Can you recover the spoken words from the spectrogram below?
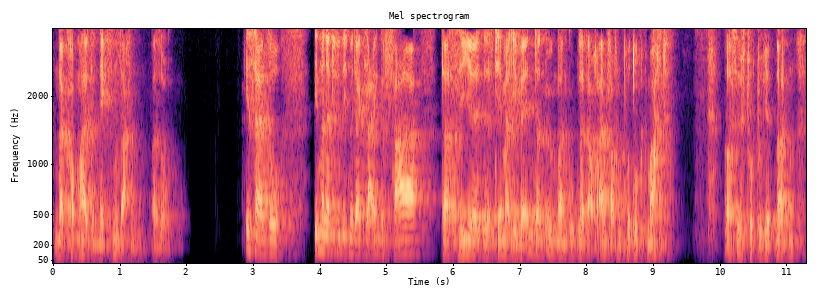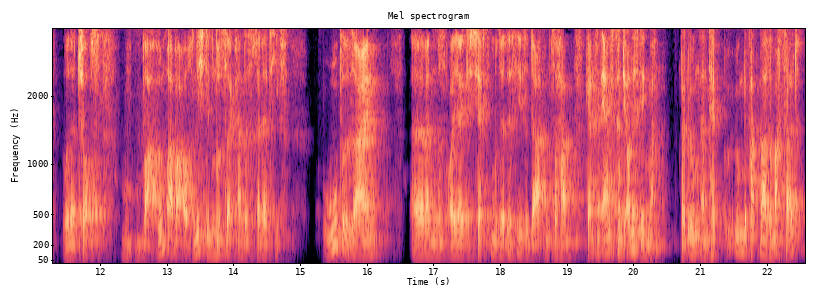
Und da kommen halt die nächsten Sachen. Also ist halt so, immer natürlich mit der kleinen Gefahr, dass sie das Thema Event dann irgendwann Google halt auch einfach ein Produkt macht aus den strukturierten Daten oder Jobs. Warum aber auch nicht? Dem Nutzer kann das relativ Rupe sein, äh, wenn das euer Geschäftsmodell ist, diese Daten zu haben. Ganz im Ernst könnt ihr auch nichts gegen machen. Weil irgendein Tab, irgendeine Pappnase macht's halt.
